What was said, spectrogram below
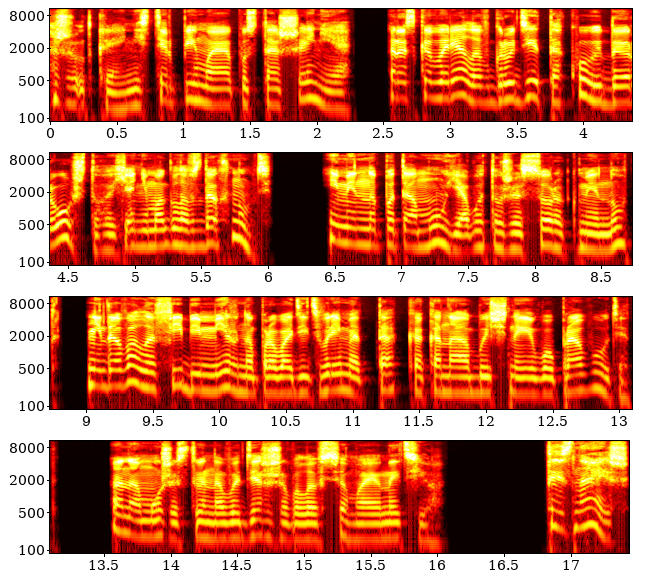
Жуткое, нестерпимое опустошение расковыряло в груди такую дыру, что я не могла вздохнуть. Именно потому я вот уже 40 минут не давала Фиби мирно проводить время так, как она обычно его проводит. Она мужественно выдерживала все мое нытье. «Ты знаешь,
